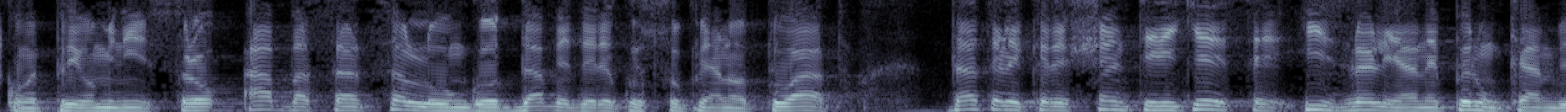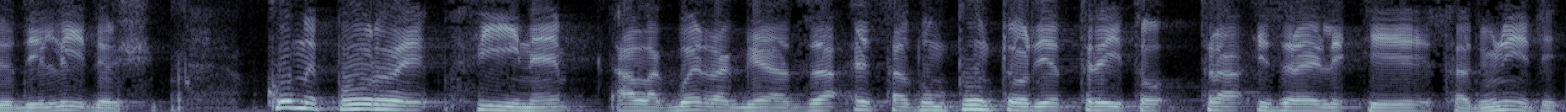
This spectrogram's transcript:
come primo ministro abbastanza a lungo da vedere questo piano attuato, date le crescenti richieste israeliane per un cambio di leadership. Come porre fine alla guerra a Gaza è stato un punto di attrito tra Israele e Stati Uniti.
